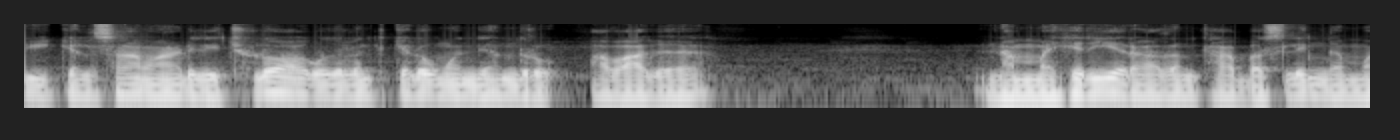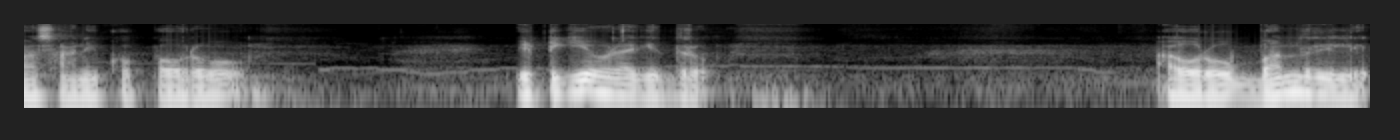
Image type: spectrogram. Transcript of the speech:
ಈ ಕೆಲಸ ಮಾಡಿದಿ ಚಲೋ ಆಗೋದಿಲ್ಲ ಅಂತ ಕೆಲವು ಮಂದಿ ಅಂದರು. ಆವಾಗ ನಮ್ಮ ಹಿರಿಯರಾದಂಥ ಬಸಲಿಂಗಮ್ಮ, ಸಾನಿಕೊಪ್ಪವರು ಇಟ್ಟಿಗೆ ಒಳಗಿದ್ದರು ಅವರು ಬಂದ್ರಿ ಇಲ್ಲಿ.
